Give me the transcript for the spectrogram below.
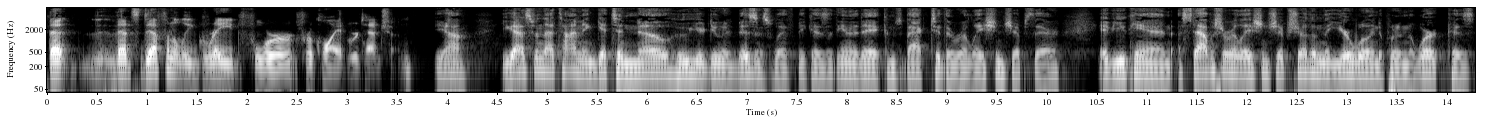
That that's definitely great for for client retention. Yeah. You got to spend that time and get to know who you're doing business with because at the end of the day it comes back to the relationships there. If you can establish a relationship, show them that you're willing to put in the work cuz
